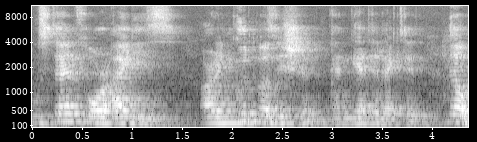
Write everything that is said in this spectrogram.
who stand for ideas are in good position and get elected. No,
